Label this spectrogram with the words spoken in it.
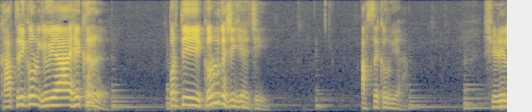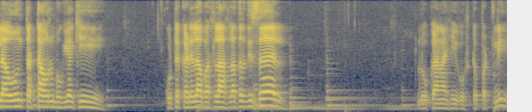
खात्री करून घेऊया हे खरं पर ती करून कशी घ्यायची? असं करूया. शिडी लावून तट्टावरून बघूया की कुठं कडेला बसला असला तर दिसल. लोकांना ही गोष्ट पटली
